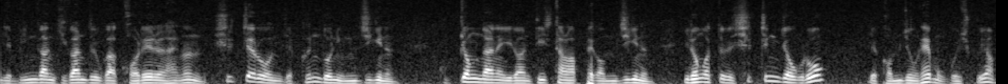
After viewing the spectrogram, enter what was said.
이제 민간 기관들과 거래를 하는 실제로 이제 큰 돈이 움직이는 국경 간의 이런 디지털 화폐가 움직이는 이런 것들을 실증적으로 이제 검증을 해본 것이고요.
